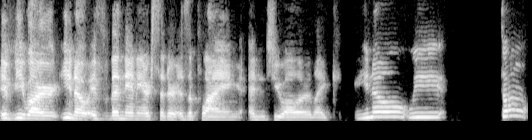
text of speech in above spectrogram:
if you are, you know, if the nanny or sitter is applying and you all are like, you know, we don't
